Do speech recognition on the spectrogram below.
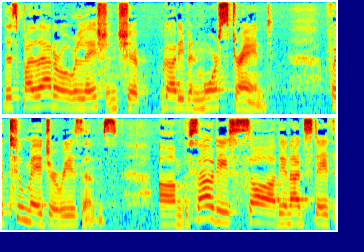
this bilateral relationship got even more strained for two major reasons. Um, the Saudis saw the United States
